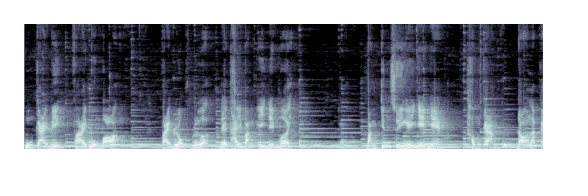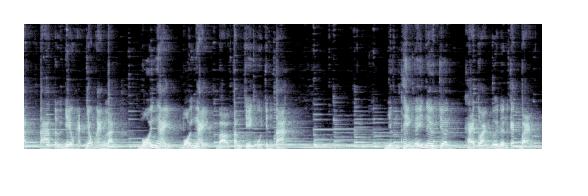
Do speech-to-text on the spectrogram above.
muốn cải biến, phải buông bỏ. Phải rột rửa để thay bằng ý niệm mới. Bằng chính suy nghĩ nhẹ nhàng, thông cảm, đó là cách ta tự gieo hạt giống an lành, mỗi ngày mỗi ngày vào tâm trí của chính ta những thiền ý nêu trên, Khải Toàn gửi đến các bạn.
